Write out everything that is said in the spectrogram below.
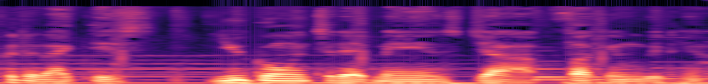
put it like this you going to that man's job fucking with him.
